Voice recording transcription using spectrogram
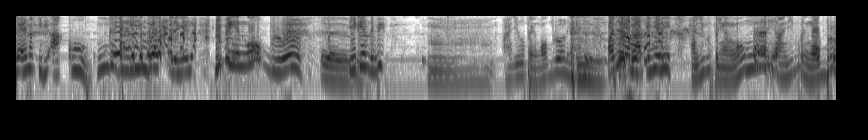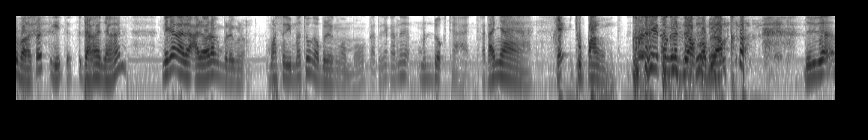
nggak enak jadi aku. Enggak jadi limbat paling enak. Dia pengen ngobrol. Iya, iya, Iya kan tapi Hmm, anjing gue pengen ngobrol nih Pasti dalam hatinya nih Anjing gue pengen ngomong nih Anjing gue pengen ngobrol bangsat gitu jangan-jangan ini kan ada ada orang bilang Mas Limbat tuh nggak boleh ngomong katanya karena medok Chan. Katanya. Kayak cupang. Itu ngedok goblok. Jadi dia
